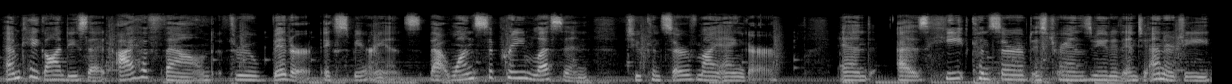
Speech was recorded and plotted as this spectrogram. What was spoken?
MK Gandhi said, I have found through bitter experience that one supreme lesson to conserve my anger. And as heat conserved is transmuted into energy,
